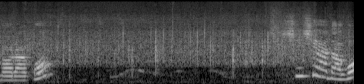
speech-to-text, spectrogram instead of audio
뭐라고? 시시하다고?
